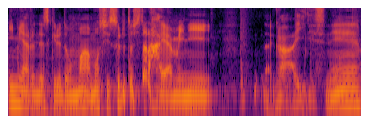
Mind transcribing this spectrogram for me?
意味あるんですけれどもまあもしするとしたら早めにがいいですね。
